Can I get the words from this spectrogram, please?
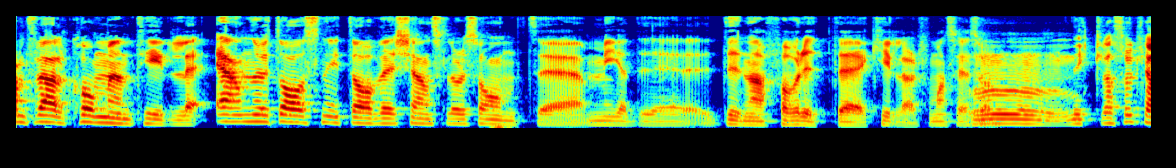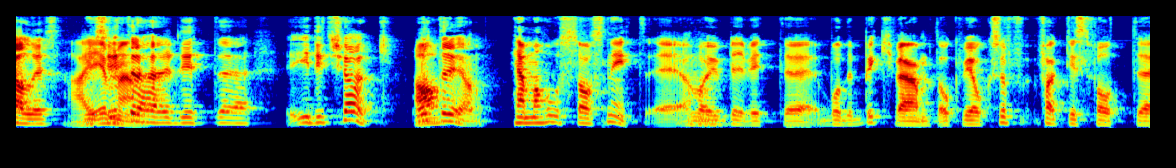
Varmt välkommen till ännu ett avsnitt av Känslor och sånt eh, med eh, dina favoritkillar, får man säga så? Mm, Niklas och Kallis. Vi sitter här i ditt, eh, i ditt kök. Ja. Återigen. Hemma hos-avsnitt eh, har ju blivit eh, både bekvämt och vi har också faktiskt fått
